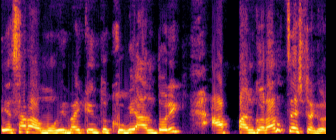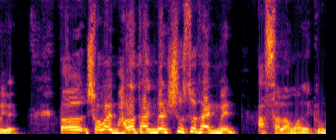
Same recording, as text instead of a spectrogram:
এছাড়াও মহির ভাই কিন্তু খুবই আন্তরিক আপ্যান করার চেষ্টা করবে। তো সবাই ভালো থাকবেন, সুস্থ থাকবেন। আসসালামু আলাইকুম।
